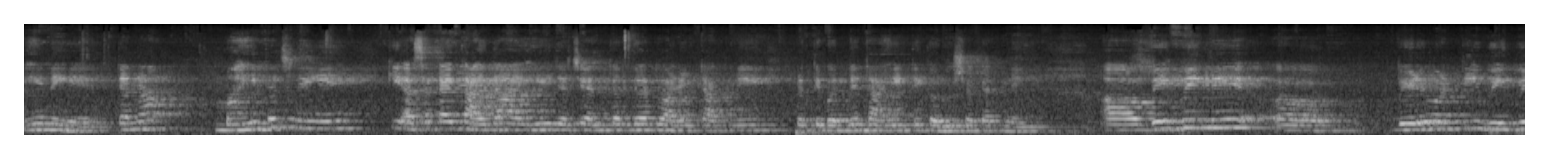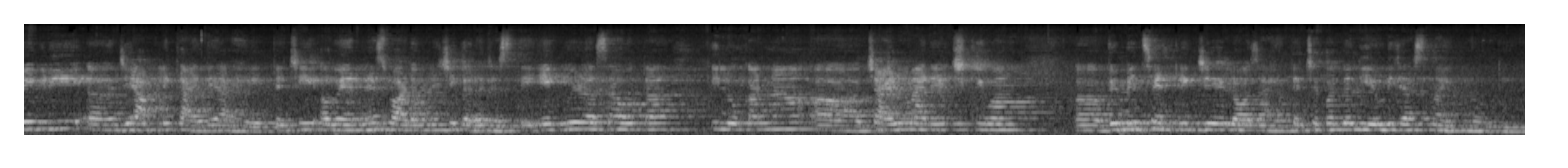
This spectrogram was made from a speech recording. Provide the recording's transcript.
हे नाही आहे त्यांना माहीतच नाही आहे की असा काही कायदा आहे ज्याच्या अंतर्गत द्वारे टाकणे प्रतिबंधित आहे ते करू शकत नाही. वेगवेगळे वेळेवरती वेगवेगळी जे आपले कायदे आहेत त्याची अवेअरनेस वाढवण्याची गरज असते. एक वेळ असा होता की लोकांना चाइल्ड मॅरेज किंवा विमेन सेंट्रिक जे लॉज आहेत त्याच्याबद्दल एवढी जास्त माहीत नव्हती.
